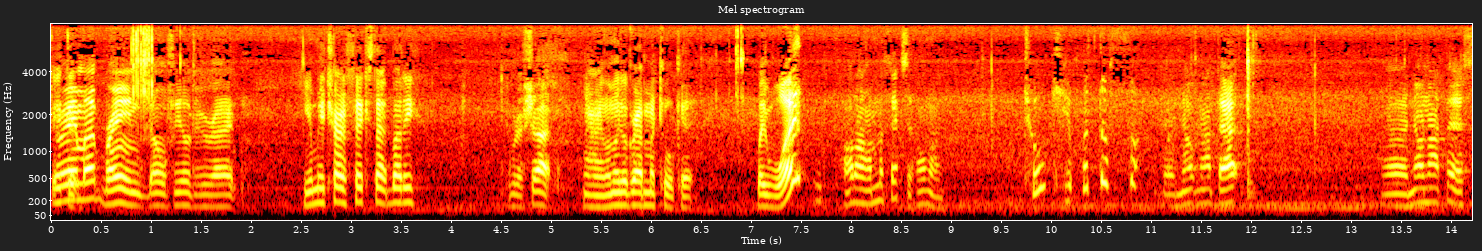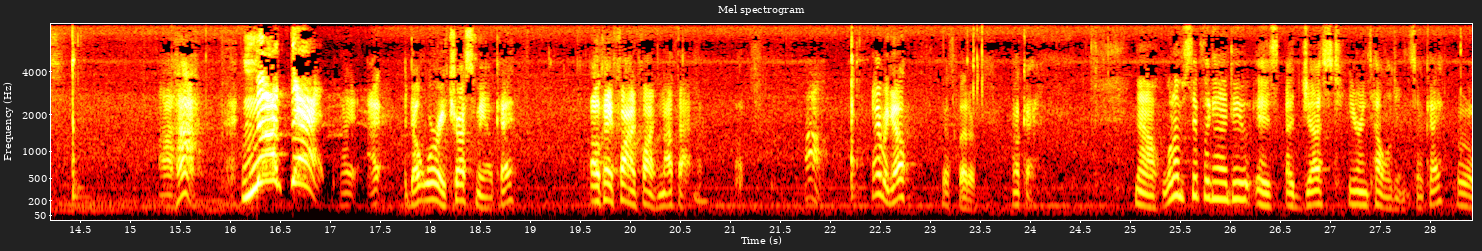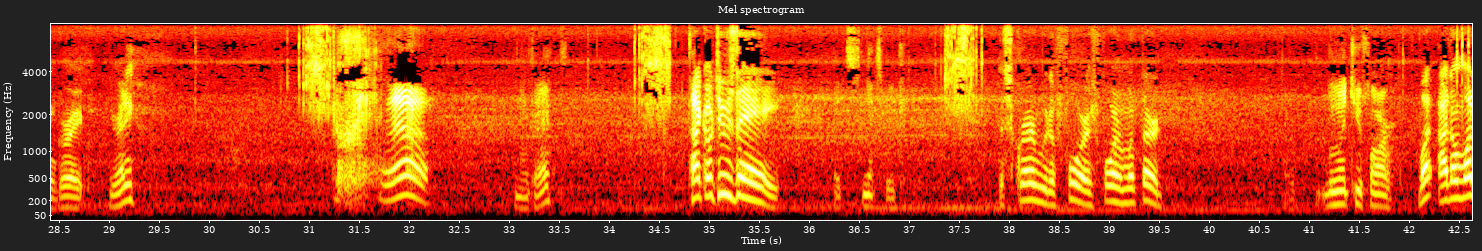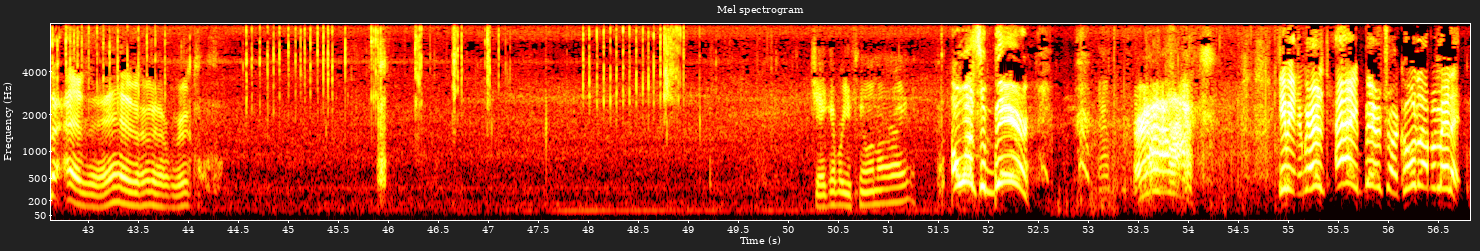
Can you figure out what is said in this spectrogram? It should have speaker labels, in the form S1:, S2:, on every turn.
S1: Man, my brain don't feel too right.
S2: you want me to try to fix that, buddy?
S1: Give it a shot.
S2: All right, let me go grab my toolkit.
S1: Wait, what?
S2: Hold on, I'm gonna fix it. Hold on.
S1: Toolkit? What the fuck?
S2: Uh, no, not that. Uh, no, not this. Aha!
S1: Not that!
S2: I, I, don't worry, trust me, okay? Okay, fine, fine, not that. Ah, there we go.
S1: That's better.
S2: Okay. Now, what I'm simply going to do is adjust your intelligence, okay?
S1: Oh, great.
S2: You ready?
S1: Yeah.
S2: Okay.
S1: Taco Tuesday!
S2: It's next week.
S1: The square root of 4 is 4 and one third.
S2: We went too far.
S1: What? I don't want to.
S2: Jacob, are you feeling all right?
S1: I want some beer! Ah! Give me the Hey, beer truck, hold up a minute!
